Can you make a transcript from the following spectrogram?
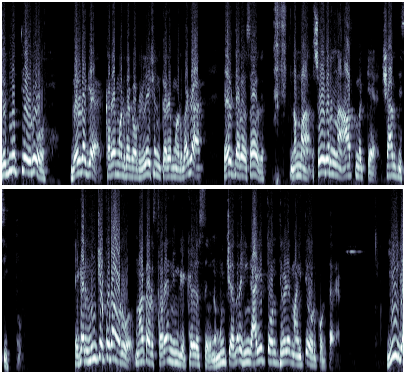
ಜಗಮೂರ್ತಿ ಅವರು ಗರುಡಗೆ ಕರೆ ಮಾಡಿದಾಗ, ಅವ್ರ ರಿಲೇಷನ್ ಕರೆ ಮಾಡಿದಾಗ ಹೇಳ್ತಾರೆ ಸರ್, ನಮ್ಮ ಸೋದರನ ಆತ್ಮಕ್ಕೆ ಶಾಂತಿ ಸಿಕ್ತು. ಯಾಕಂದ್ರೆ ಮುಂಚೆ ಕೂಡ ಅವರು ಮಾತಾಡಿಸ್ತಾರೆ, ನಿಮ್ಗೆ ಕೇಳಿಸ್ತೇವೆ ಮುಂಚೆ ಅಂದ್ರೆ ಹಿಂಗಾಗಿತ್ತು ಅಂತ ಹೇಳಿ ಮಾಹಿತಿ ಅವ್ರು ಕೊಡ್ತಾರೆ. ಈಗ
